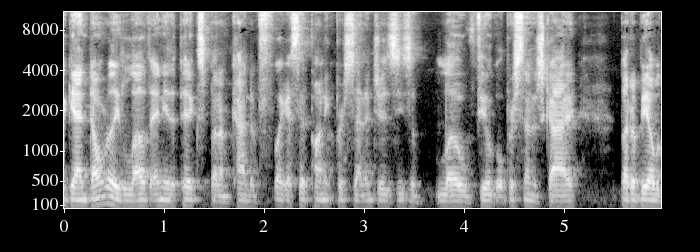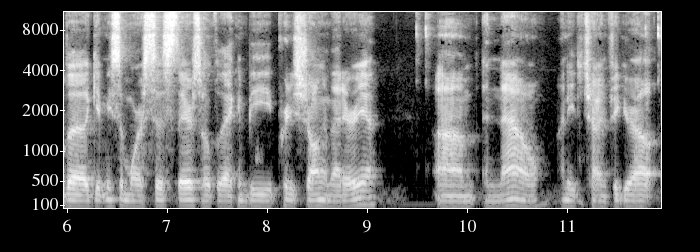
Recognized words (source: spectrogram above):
again, don't really love any of the picks, but I'm kind of like I said, punting percentages. He's a low field goal percentage guy, but he'll be able to get me some more assists there. So hopefully I can be pretty strong in that area. Um, and now I need to try and figure out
